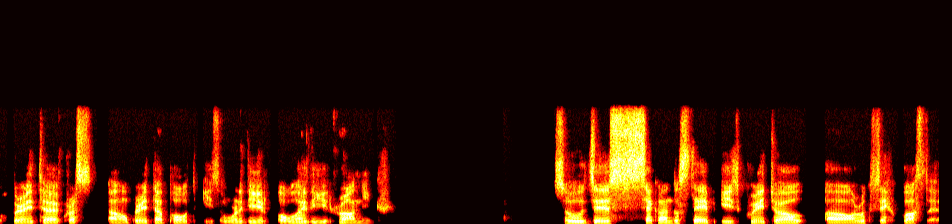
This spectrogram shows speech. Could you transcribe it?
operator cross uh, operator port is already already running. So the second step is create a uh, rook Ceph cluster.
